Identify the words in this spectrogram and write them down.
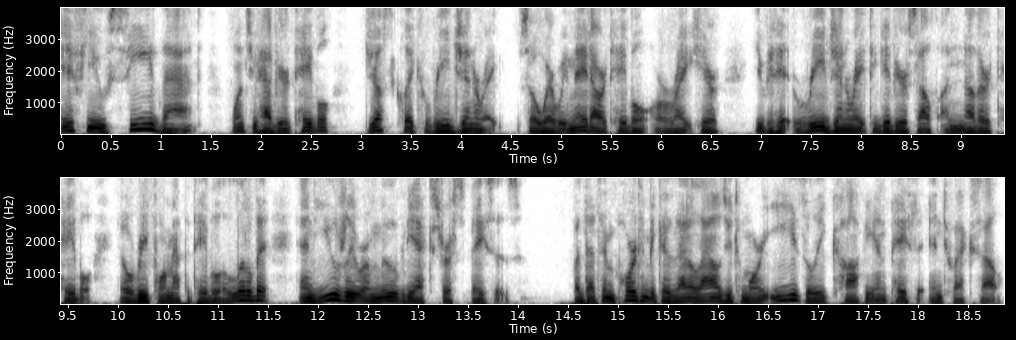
If you see that, once you have your table, just click regenerate. So where we made our table or right here, you could hit regenerate to give yourself another table. It'll reformat the table a little bit and usually remove the extra spaces. But that's important because that allows you to more easily copy and paste it into Excel.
